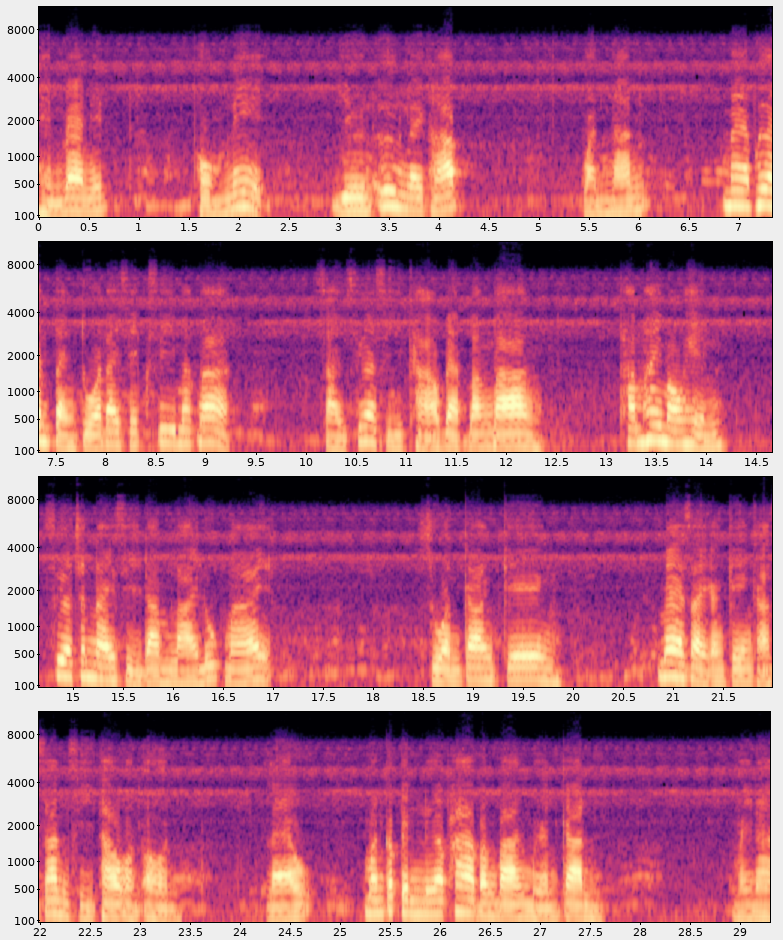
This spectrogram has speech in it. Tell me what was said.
เห็นแม่นิด ผมนี่ยืนอึ้งเลยครับ วันนั้น แม่เพื่อนแต่งตัวได้เซ็กซี่มากๆ ใส่เสื้อสีขาวแบบบางๆ ทำให้มองเห็นเสื้อชั้นในสีดำลายลูกไม้ ส่วนกางเกง แม่ใส่กางเกงขาสั้นสีเทาอ่อนๆ แล้วมันก็เป็นเนื้อผ้าบางๆเหมือนกัน ไม่น่า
